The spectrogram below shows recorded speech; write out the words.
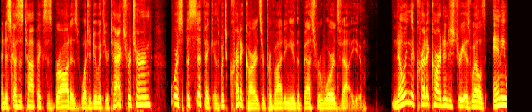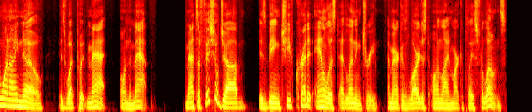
and discusses topics as broad as what to do with your tax return or as specific as which credit cards are providing you the best rewards value. Knowing the credit card industry as well as anyone I know is what put Matt on the map. Matt's official job is being chief credit analyst at LendingTree, America's largest online marketplace for loans.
